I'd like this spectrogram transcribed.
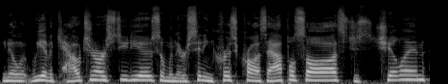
you know we have a couch in our studio so when they're sitting crisscross applesauce just chilling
